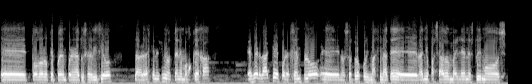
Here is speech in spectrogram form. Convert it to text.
eh, todo lo que pueden poner a tu servicio. La verdad es que en eso no tenemos queja. Es verdad que, por ejemplo, eh, nosotros, pues imagínate, el año pasado en Bailén estuvimos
